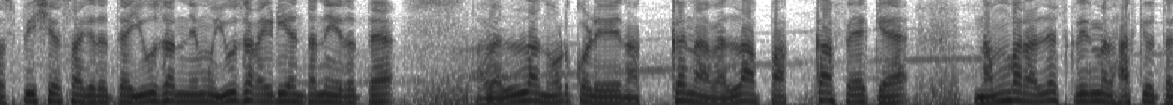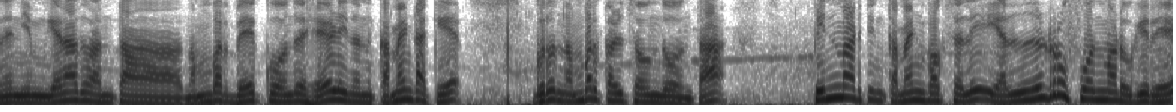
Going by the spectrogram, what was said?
ಸಸ್ಪಿಷಿಯಸ್ ಆಗಿರುತ್ತೆ. ಯೂಸರ್ ನಿಮ್ಮ ಯೂಸರ್ ಐ ಡಿ ಅಂತಲೇ ಇರುತ್ತೆ. ಅವೆಲ್ಲ ನೋಡ್ಕೊಳ್ಳಿ. ನಕ್ಕ ನಾವೆಲ್ಲ ಪಕ್ಕ ಫೇಕೆ ನಂಬರ್ ಅಲ್ಲೇ ಸ್ಕ್ರೀನ್ ಮೇಲೆ ಹಾಕಿರ್ತಾನೆ. ನಿಮ್ಗೇನಾದರೂ ಅಂತ ನಂಬರ್ ಬೇಕು ಅಂದರೆ ಹೇಳಿ ನನಗೆ ಕಮೆಂಟ್ ಹಾಕಿ. ಗುರು ನಂಬರ್ ಕಳಿಸೋದು ಅಂತ. ಪಿನ್ ಮಾಡ್ತೀನಿ ಕಮೆಂಟ್ ಬಾಕ್ಸಲ್ಲಿ. ಎಲ್ಲರೂ ಫೋನ್ ಮಾಡಿ ಹೋಗಿರಿ.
